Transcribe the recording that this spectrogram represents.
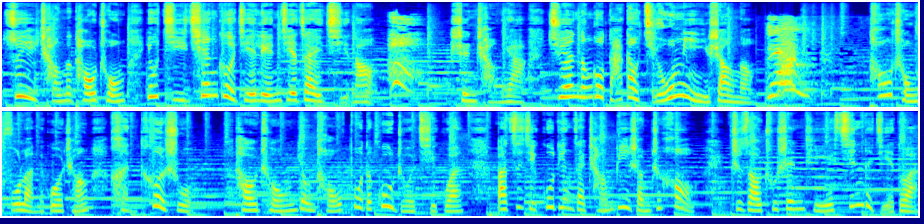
最长的绦虫有几千个节连接在一起呢，身长呀居然能够达到九米以上呢。绦虫孵卵的过程很特殊。绦虫用头部的固着器官把自己固定在肠壁上之后，制造出身体新的节段。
